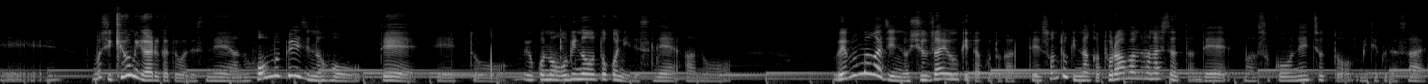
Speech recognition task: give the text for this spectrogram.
えー、もし興味がある方はですねあのホームページの方で、えーと横の帯のとこにですねあのウェブマガジンの取材を受けたことがあってその時なんかトラウマの話だったんで、まあ、そこをねちょっと見てください。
